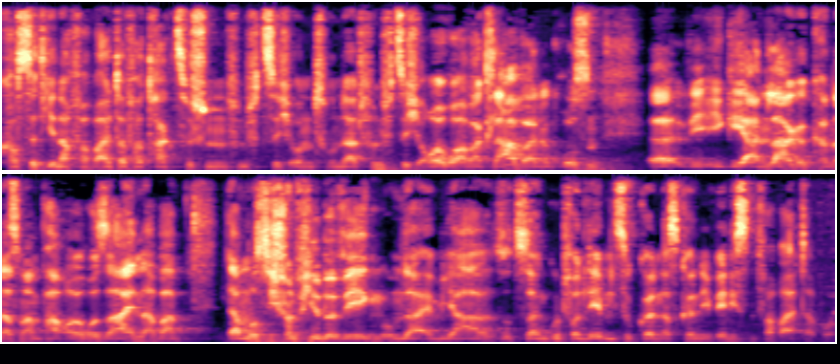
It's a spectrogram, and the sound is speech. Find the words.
kostet je nach Verwaltervertrag zwischen 50 und 150 Euro. Aber klar, bei einer großen äh, WEG-Anlage kann das mal ein paar Euro sein. Aber da muss sich schon viel bewegen, um da im Jahr sozusagen gut von leben zu können. Das können die wenigsten Verwalter wohl.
